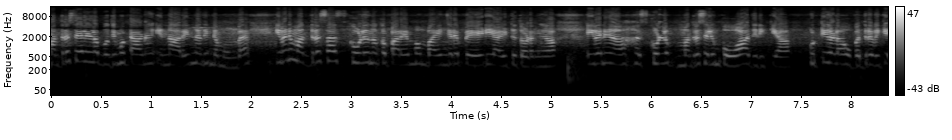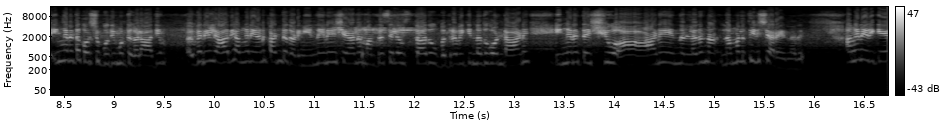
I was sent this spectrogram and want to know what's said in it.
മദ്രസയിലുള്ള ബുദ്ധിമുട്ടാണ് എന്ന് അറിയുന്നതിന്റെ മുമ്പ് ഇവന് മദ്രസ സ്കൂൾ എന്നൊക്കെ പറയുമ്പോൾ ഭയങ്കര പേടിയായിട്ട് തുടങ്ങുക. ഇവന് സ്കൂളിൽ മദ്രസയിലും പോവാതിരിക്കുക കുട്ടികളെ ഉപദ്രവിക്കുക ഇങ്ങനത്തെ കുറച്ച് ബുദ്ധിമുട്ടുകൾ ആദ്യം ഇവനിൽ ആദ്യം അങ്ങനെയാണ് കണ്ടു തുടങ്ങി. എന്നതിന് ശേഷമാണ് മദ്രസയിലെ ഉസ്താദ് ഉപദ്രവിക്കുന്നത് കൊണ്ടാണ് ഇങ്ങനത്തെ ഇഷ്യൂ ആണ് എന്നുള്ളത് നമ്മൾ തിരിച്ചറിയുന്നത്. അങ്ങനെ ഇരിക്കെ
